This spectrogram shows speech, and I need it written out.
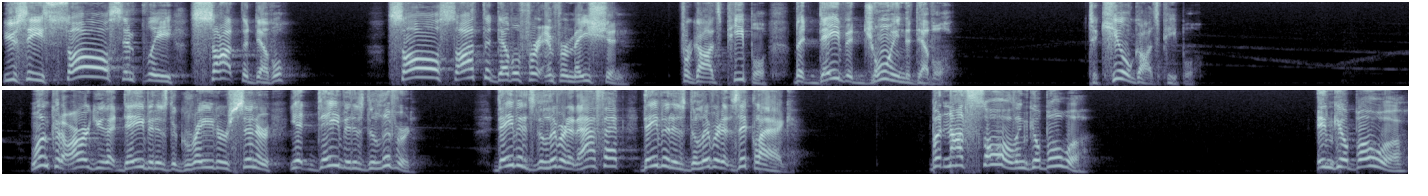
You see, Saul simply sought the devil. Saul sought the devil for information for God's people, but David joined the devil to kill God's people. One could argue that David is the greater sinner, yet David is delivered. David is delivered at Aphek, David is delivered at Ziklag, but not Saul in Gilboa. In Gilboa,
